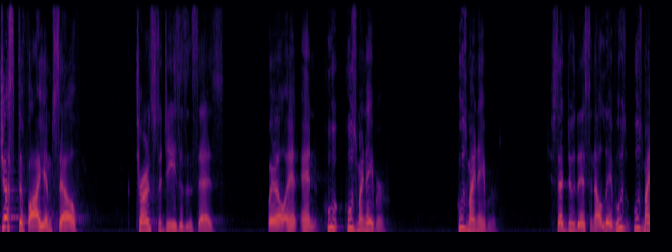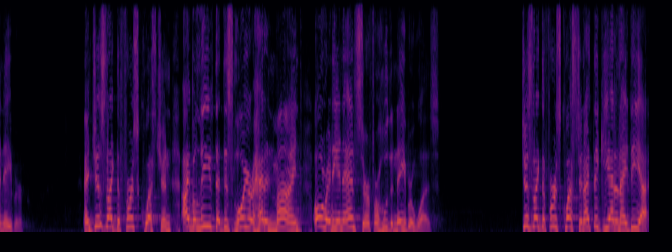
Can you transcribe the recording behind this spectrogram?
justify himself, turns to Jesus and says, Well, and, and who, who's my neighbor? Who's my neighbor? He said, Do this and I'll live. Who's, who's my neighbor? And just like the first question, I believe that this lawyer had in mind already an answer for who the neighbor was. Just like the first question, I think he had an idea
